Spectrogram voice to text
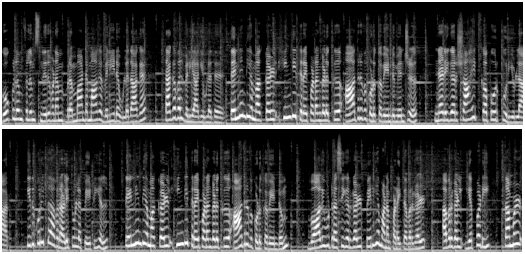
கோகுலம் பிலிம்ஸ் நிறுவனம் பிரம்மாண்டமாக வெளியிட உள்ளதாக தகவல் வெளியாகியுள்ளது. தென்னிந்திய மக்கள் ஹிந்தி திரைப்படங்களுக்கு ஆதரவு கொடுக்க வேண்டும் என்று நடிகர் ஷாஹித் கபூர் கூறியுள்ளார். இதுகுறித்து அவர் அளித்துள்ள பேட்டியில் தென்னிந்திய மக்கள் ஹிந்தி திரைப்படங்களுக்கு ஆதரவு கொடுக்க வேண்டும் பாலிவுட் ரசிகர்கள் பெரிய மனம் படைத்தவர்கள். அவர்கள் எப்படி தமிழ்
